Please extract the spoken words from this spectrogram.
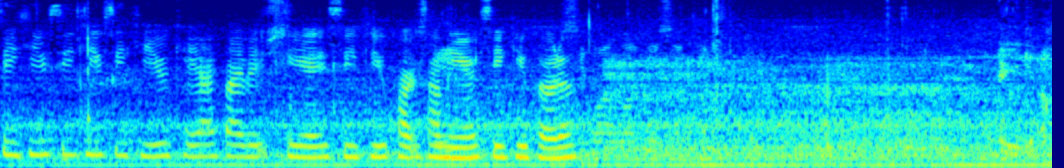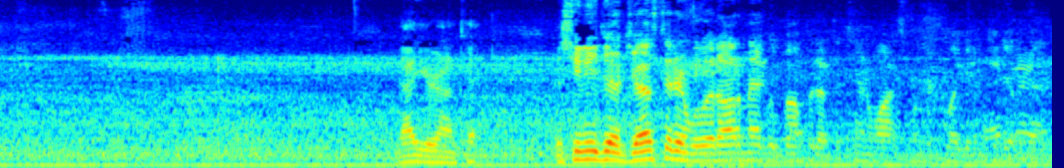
CQ, CQ, CQ, KI5HTA, CQ Parks on the air, CQ POTA. There you go. Now you're on 10. Does she need to adjust it or will it automatically bump it up to 10 watts when you plug it into the other end?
